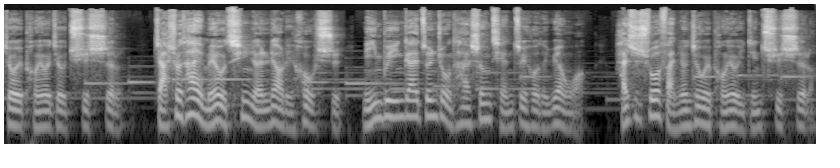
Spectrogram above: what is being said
这位朋友就去世了。假设他也没有亲人料理后事，你应不应该尊重他生前最后的愿望？还是说，反正这位朋友已经去世了，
